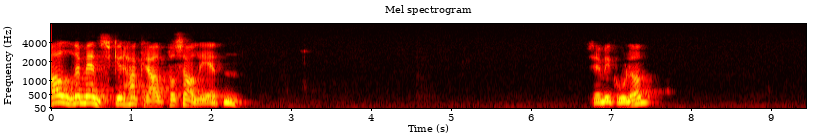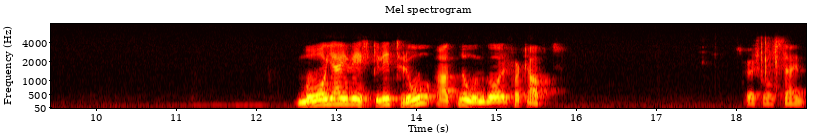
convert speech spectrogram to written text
Alle mennesker har krav på saligheten. Semikolon. Må jeg virkelig tro at noen går fortapt? Spørsmålstegn.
